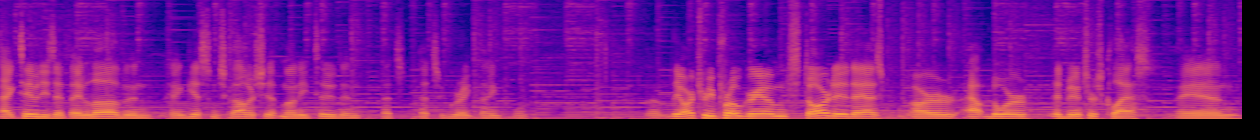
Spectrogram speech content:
activities that they love and, and get some scholarship money too, then that's, that's a great thing for them. Uh, the archery program started as our outdoor adventures class and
